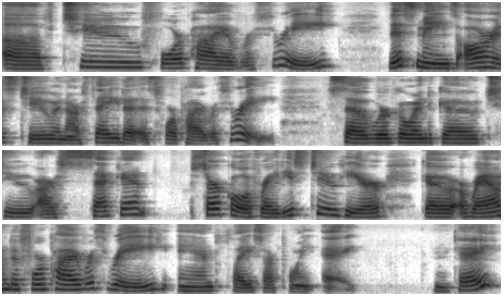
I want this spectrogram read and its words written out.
of 2 4 pi over 3, this means r is 2 and our theta is 4 pi over 3. So we're going to go to our second circle of radius 2 here, go around to 4 pi over 3 and place our point A. Okay?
